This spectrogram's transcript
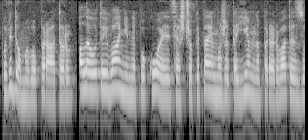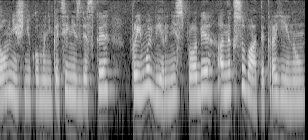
Повідомив оператор. Але у Тайвані непокоїться, що Китай може таємно перервати зовнішні комунікаційні зв'язки при ймовірній спробі анексувати країну.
